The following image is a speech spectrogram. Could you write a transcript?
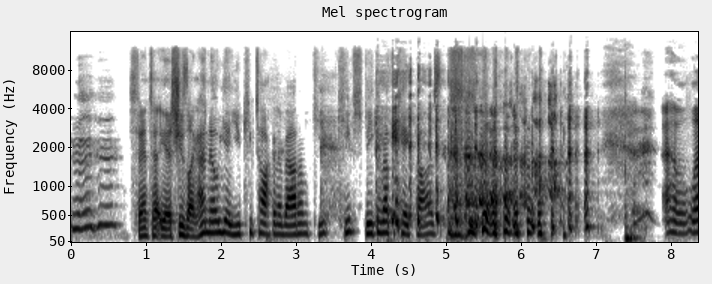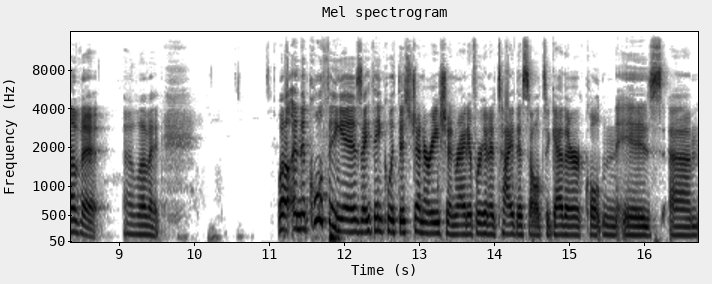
Mm-hmm. it's fantastic. Yeah, she's like, I know. Yeah, you keep talking about them. Keep keep speaking about the cake pops. I love it. I love it. Well, and the cool thing is, I think with this generation, right? If we're going to tie this all together, Colton is um,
